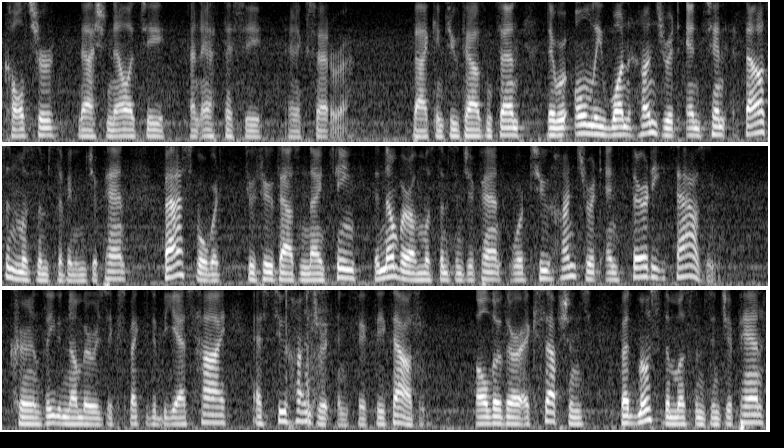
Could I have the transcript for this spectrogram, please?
culture, nationality, and ethnicity, and etc. Back in 2010, there were only 110,000 Muslims living in Japan. Fast forward to 2019, the number of Muslims in Japan were 230,000. Currently, the number is expected to be as high as 250,000. Although there are exceptions, but most of the Muslims in Japan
